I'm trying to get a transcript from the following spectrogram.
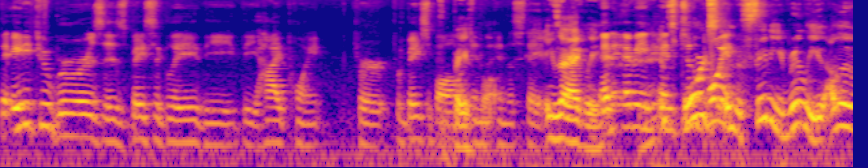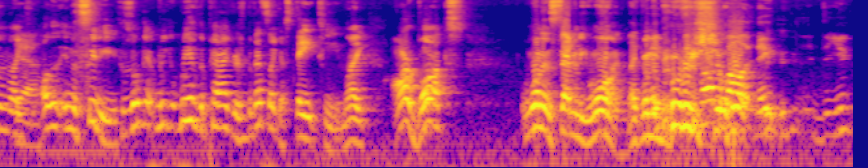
The 82 Brewers is basically the the high point for for baseball, baseball In, in the state. exactly. And I mean, And and sports point, in the city, really, other than like Yeah. other in the city, because don't get we, we have the Packers, but that's like a state team. Like our Bucks won in '71. Like when they, the Brewers they talk showed about up. they, the, you,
